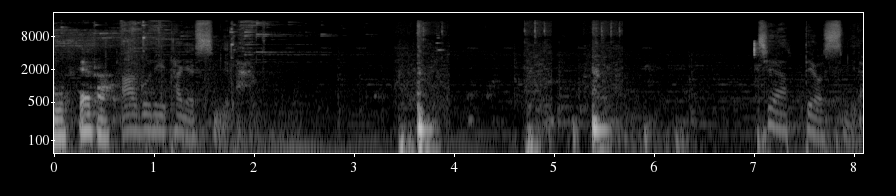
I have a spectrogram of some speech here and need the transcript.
너무 세다. 아군이 당했습니다. 제압되었습니다.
